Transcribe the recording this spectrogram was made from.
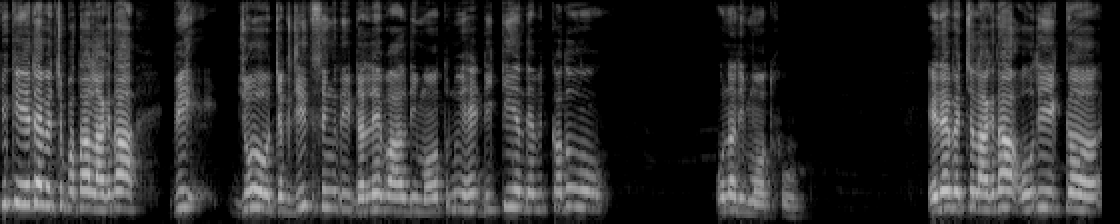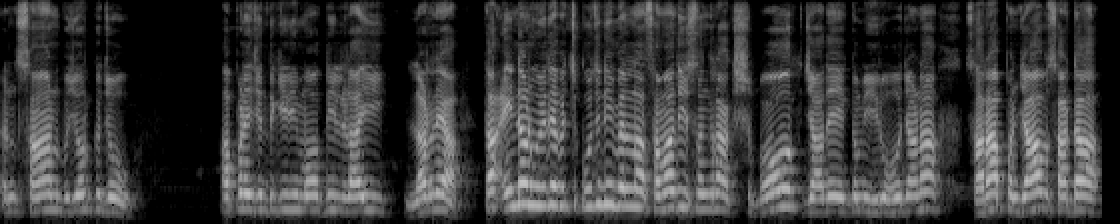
ਕਿਉਂਕਿ ਇਹਦੇ ਵਿੱਚ ਪਤਾ ਲੱਗਦਾ ਵੀ ਜੋ ਜਗਜੀਤ ਸਿੰਘ ਦੀ ਡੱਲੇਵਾਲ ਦੀ ਮੌਤ ਨੂੰ ਇਹ ਡਿੱਕੀ ਜਾਂਦੇ ਵੀ ਕਦੋਂ ਉਹਨਾਂ ਦੀ ਮੌਤ ਹੋਊ ਇਹਦੇ ਵਿੱਚ ਲੱਗਦਾ ਉਹਦੀ ਇੱਕ ਇਨਸਾਨ ਬਜ਼ੁਰਗ ਜੋ ਆਪਣੀ ਜ਼ਿੰਦਗੀ ਦੀ ਮੌਤ ਦੀ ਲੜਾਈ ਲੜ ਰਿਹਾ, ਤਾਂ ਇਹਨਾਂ ਨੂੰ ਇਹਦੇ ਵਿੱਚ ਕੁਝ ਨਹੀਂ ਮਿਲਣਾ। ਸਮਾਂ ਦੀ ਸੰਘਰਸ਼ ਬਹੁਤ ਜ਼ਿਆਦਾ ਗੰਭੀਰ ਹੋ ਜਾਣਾ। ਸਾਰਾ ਪੰਜਾਬ ਸਾਡਾ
